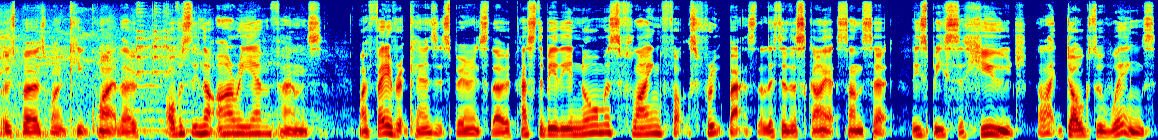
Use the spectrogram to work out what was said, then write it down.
Those birds won't keep quiet though. Obviously, not REM fans. My favourite Cairns experience, though, has to be the enormous flying fox fruit bats that litter the sky at sunset. These beasts are huge, they're like dogs with wings,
